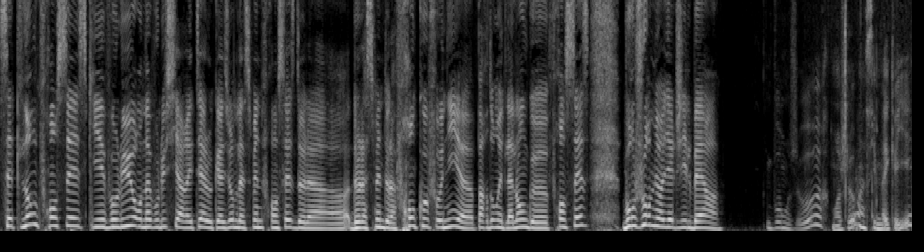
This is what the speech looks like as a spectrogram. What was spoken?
Cette langue française qui évolue, on a voulu s'y arrêter à l'occasion de la semaine française de la de la semaine de la francophonie, pardon, et de la langue française. Bonjour Muriel Gilbert. Bonjour, bonjour, merci de m'accueillir.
